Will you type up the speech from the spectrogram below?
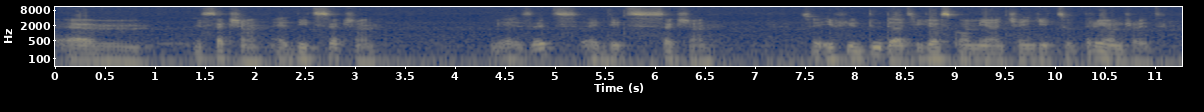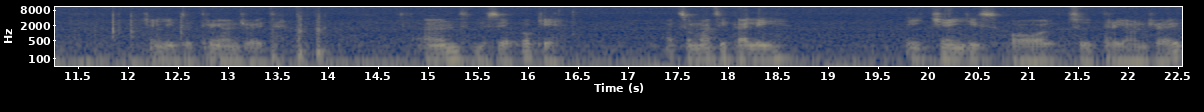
um, the section edit section. Where is it edit section. So if you do that you just come here and change it to 300 change it to 300 and you say okay. Automatically it changes all to 300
